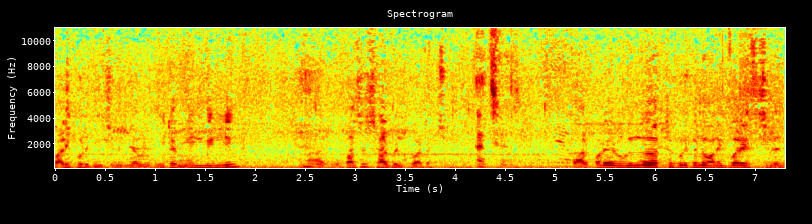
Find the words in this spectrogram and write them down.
বাড়ি করে দিয়েছিলেন। যেমন এইটা মেন বিল্ডিং আর ওপাশে সার্ভেন্ট কোয়ার্টার ছিল। আচ্ছা। তারপরে রবীন্দ্রনাথ ঠাকুর এখানে অনেকবার এসেছিলেন।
